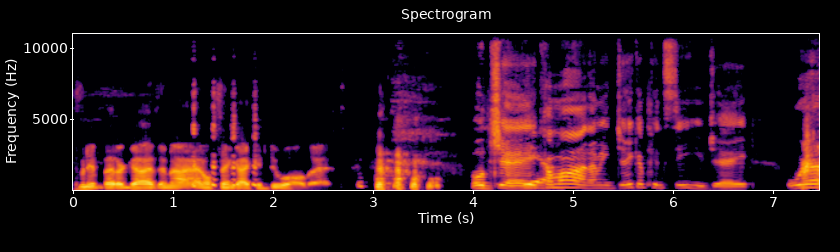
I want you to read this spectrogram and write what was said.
definite better guy than I. I don't think I could do all that. Well, Jay, Yeah. come on. I mean, Jacob can see you, Jay. Where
